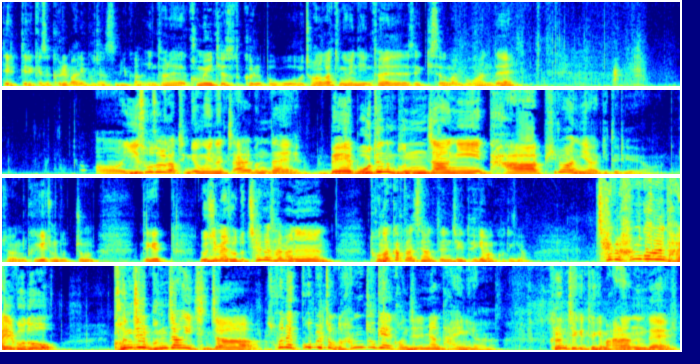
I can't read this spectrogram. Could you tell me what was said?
띠릭띠릭 해서 글을 많이 보지 않습니까? 인터넷 커뮤니티에서도 글을 보고 저 같은 경우에는 인터넷에 기사도 많이 보고 하는데 어, 이 소설 같은 경우에는 짧은데 매 모든 문장이 다 필요한 이야기들이에요. 전 그게 좀좀 되게 요즘에 저도 책을 사면은 돈 아깝다는 생각 드는 책이 되게 많거든요. 책을 한 권을 다 읽어도 건질 문장이 진짜 손에 꼽을 정도 한두 개 건질면 다행이야. 그런 책이 되게 많았는데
